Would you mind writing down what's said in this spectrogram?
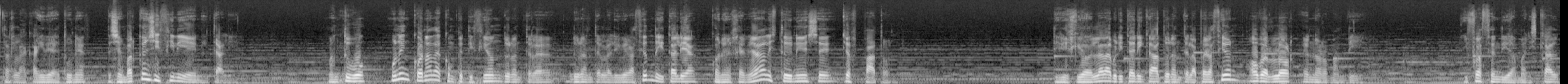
Tras la caída de Túnez, desembarcó en Sicilia y en Italia. Mantuvo una enconada competición durante la, liberación de Italia con el general estadounidense Geoff Patton. Dirigió el ala británica durante la operación Overlord en Normandía y fue ascendido a mariscal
